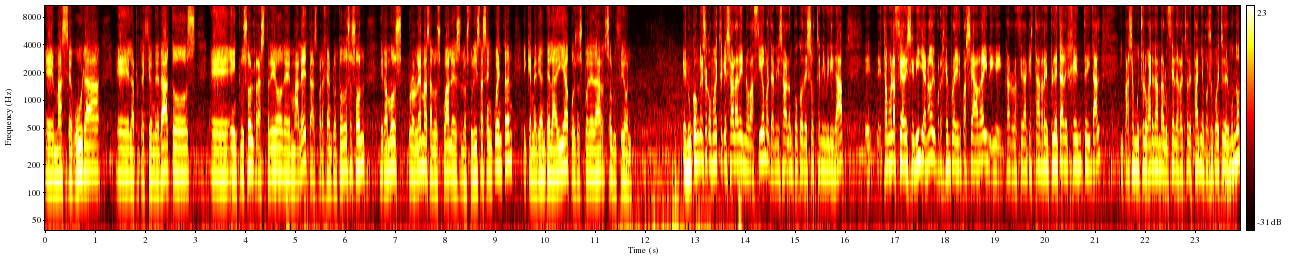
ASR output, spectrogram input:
eh, más segura, eh, la protección de datos eh, e incluso el rastreo de maletas, por ejemplo. Todo eso son, digamos, problemas a los cuales los turistas se encuentran y que mediante la IA pues, nos puede dar solución en un congreso como este que se habla de innovación, pero también se habla un poco de sostenibilidad. Eh, estamos en la ciudad de Sevilla, ¿no? Y por ejemplo ayer paseaba y, claro, la ciudad que está repleta de gente y tal, y pasa en muchos lugares de Andalucía, del resto de España, por supuesto, y del mundo.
